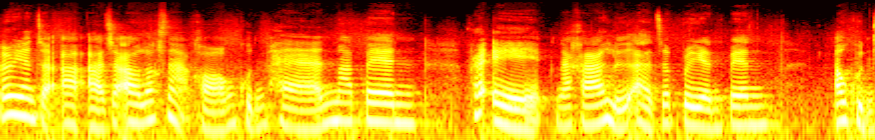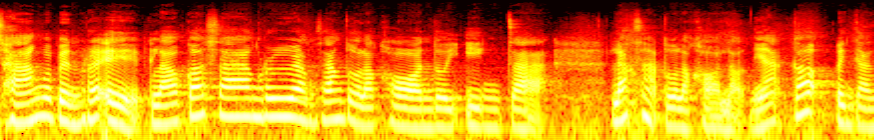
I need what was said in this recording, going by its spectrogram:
นักเรียนจะอะอาจจะเอาลักษณะของขุนแผนมาเป็นพระเอกนะคะหรืออาจจะเปลี่ยนเป็นเอาขุนช้างมาเป็นพระเอก แล้วก็สร้างเรื่องสร้างตัวละครโดยอิงจากลักษณะตัวละครเหล่านี้ก็เป็นการ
